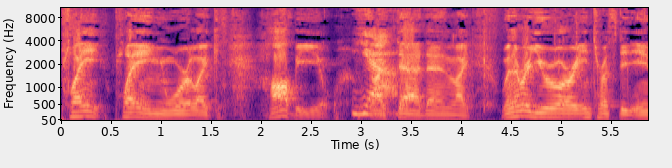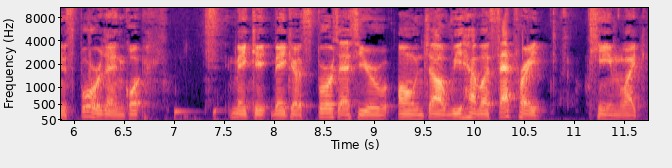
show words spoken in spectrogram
playing, playing or like hobby Yeah. like that. And like whenever you are interested in sport and go make it make a sport as your own job, we have a separate team. Like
